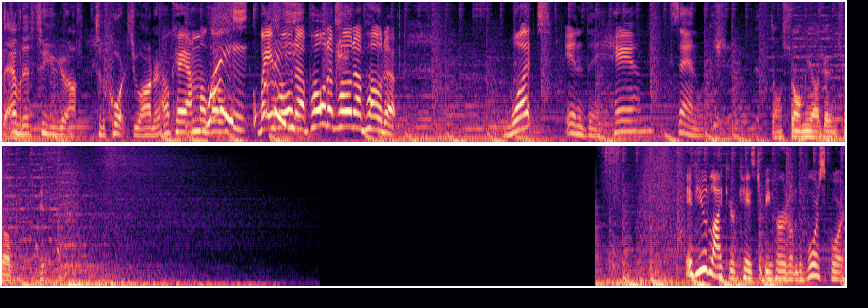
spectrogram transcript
the evidence to you, your to the courts, Your Honor. Okay, I'm gonna Wait, go. Wait, wait. hold up, hold up, hold up, hold up. What in the ham sandwich? Don't show me, I'll get in trouble. If you'd like your case to be heard on divorce court,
